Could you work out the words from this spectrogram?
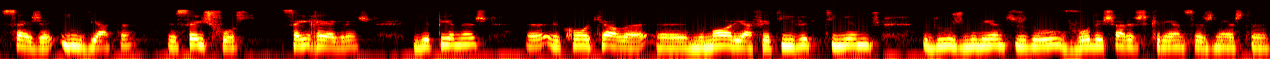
seja imediata, sem esforço, sem regras e apenas uh, com aquela uh, memória afetiva que tínhamos dos momentos do vou deixar as crianças nesta,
